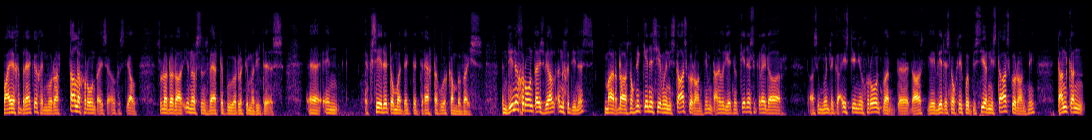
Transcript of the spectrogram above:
baie gebrekkig en word daar talle grondeise ingestel sodat daar enigstens werklik behoorlike meriete is. Uh en ek sê dit omdat ek dit regtig ook kan bewys. Indien 'n grondeis wel ingedien is, maar daar's nog nie kennisgewing in die staatskoerant nie, met ander woorde jy het nou kennis gekry daar daar's 'n moontlike eis teen jou grond, maar uh, daar's jy weet is nog nie gepubliseer in die staatskoerant nie, dan kan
